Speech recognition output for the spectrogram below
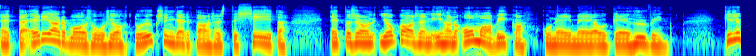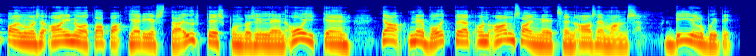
että eriarvoisuus johtuu yksinkertaisesti siitä, että se on jokaisen ihan oma vika, kun ei mene oikein hyvin. Kilpailu on se ainoa tapa järjestää yhteiskunta silleen oikein, ja ne voittajat on ansainneet sen asemansa. Deal with it.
